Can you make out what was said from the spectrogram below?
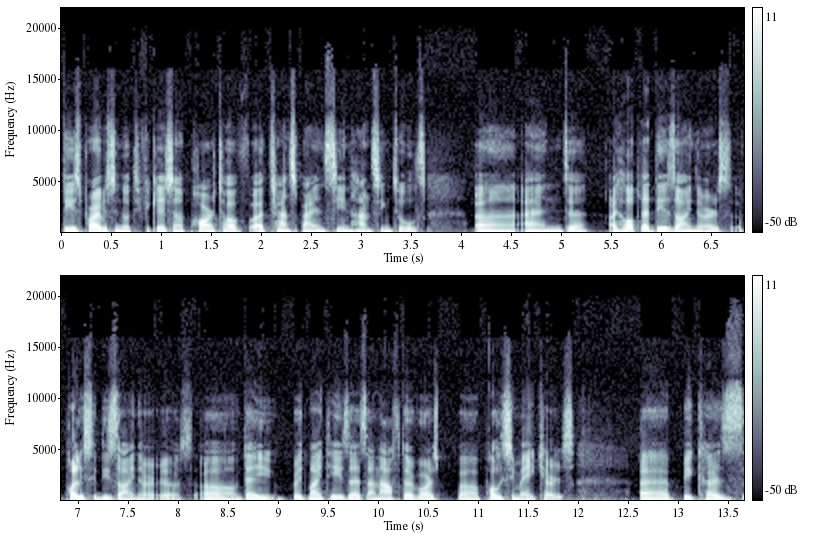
these privacy notifications are part of uh, transparency enhancing tools. Uh, and uh, I hope that designers, policy designers, they read my thesis and afterwards policymakers, because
